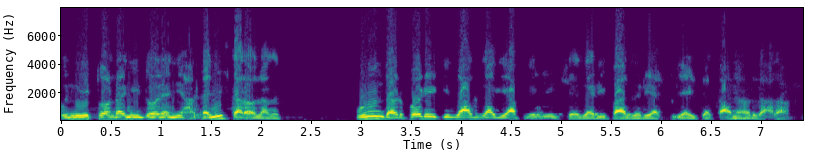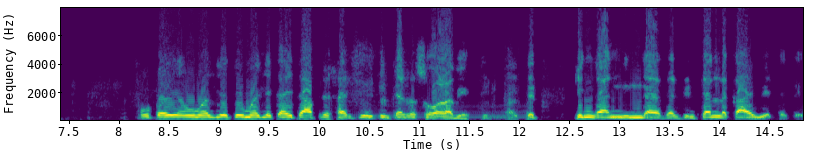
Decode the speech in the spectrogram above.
पुण्य तोंडाने डोळ्याने हातानेच करावं लागत. म्हणून धडपड आहे की जागजागी आपले शेजारी पाजारी असतील याच्या कानावर झाला उपाय उमजले तो उमजले काही तर आपल्यासारखे येतील त्याचा सोहळा भेटतील. ते टिंगा निंगा करतील. त्यांना काय भेटत आहे?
